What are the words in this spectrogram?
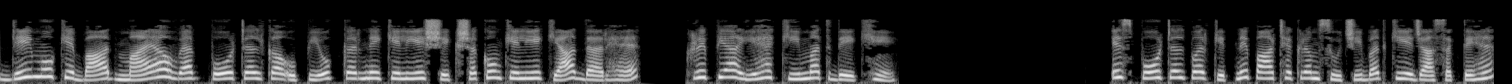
डेमो के बाद माया वेब पोर्टल का उपयोग करने के लिए शिक्षकों के लिए क्या दर है? कृपया यह कीमत देखें। इस पोर्टल पर कितने पाठ्यक्रम सूचीबद्ध किए जा सकते हैं?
